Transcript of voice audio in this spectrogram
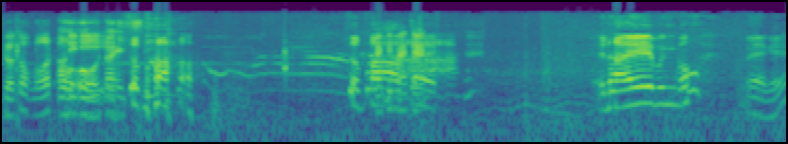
เดี๋ยวตกรถ โอ้เอาโอ้ดีหน่อยสสิภาพสภาพขึ้นมาแจ็คไอ้ไทยมึงโอ้แม่งเอ้ย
